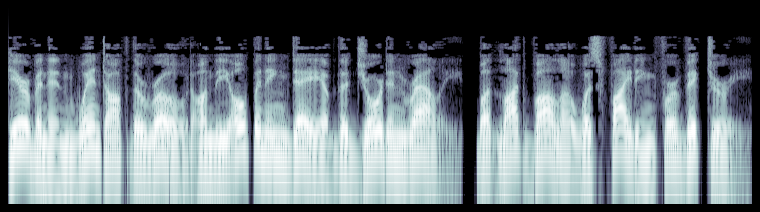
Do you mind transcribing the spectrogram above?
Hirvonen went off the road on the opening day of the Jordan Rally, but Latvala was fighting for victory.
